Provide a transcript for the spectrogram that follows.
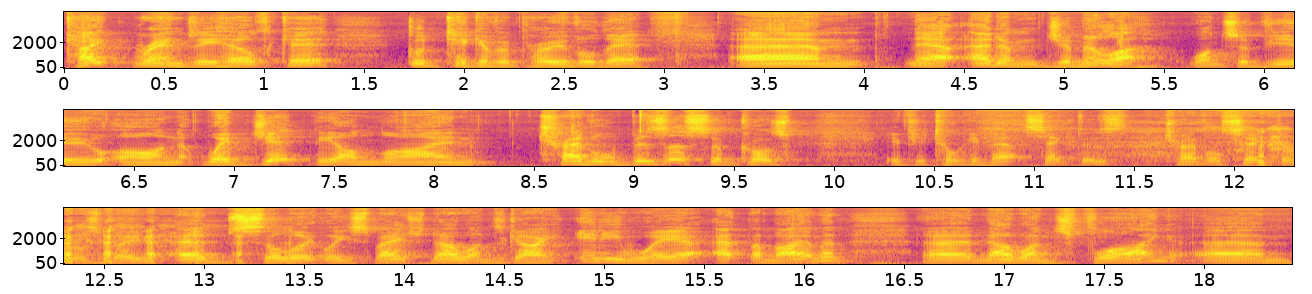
Kate Ramsay Healthcare, good tick of approval there. Um, now Adam Jamila wants a view on Webjet, the online travel business. Of course, if you're talking about sectors, the travel sector has been absolutely smashed. No one's going anywhere at the moment. Uh, no one's flying. Um,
